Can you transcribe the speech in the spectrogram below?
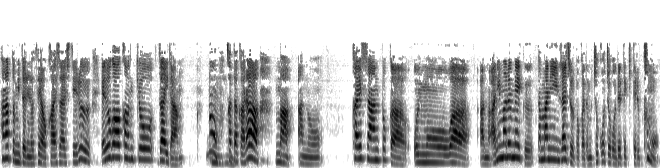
花と緑のフェアを開催している江戸川環境財団の方から、まあ、あの、解散とかお芋は、あの、アニマルメイク、たまにラジオとかでもちょこちょこ出てきてるかも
